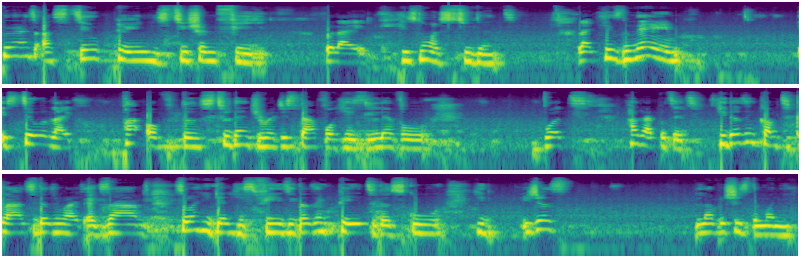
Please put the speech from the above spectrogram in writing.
parents are still paying his tuition fee, but like he's not a student. Like his name is still like part of the student register for his level, but how do I put it? He doesn't come to class, he doesn't write exams. So when he get his fees, he doesn't pay to the school. He he just lavishes the money.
